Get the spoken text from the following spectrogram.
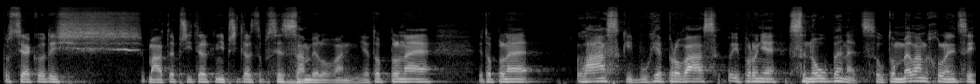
Prostě jako když máte přítelkyni, přítel jste prostě zamilovaní. Je to plné, je to plné lásky. Bůh je pro vás i pro ně snoubenec. Jsou to melancholinici,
